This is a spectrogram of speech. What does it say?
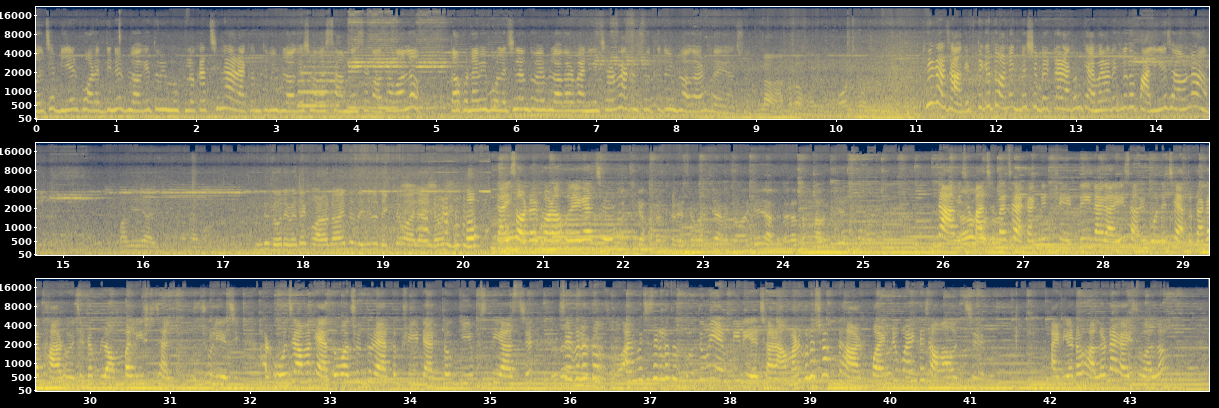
বলছে বিয়ের পরের দিনের ব্লগে তুমি মুখ লোকাচ্ছিলে আর এখন তুমি ব্লগে সবার সামনে এসে কথা বলো। তখন আমি বলেছিলাম তুমি ব্লগার বানিয়ে ছাড়বো এখন সত্যি তুমি ব্লগার হয়ে গেছো। না। ঠিক আছে আগের থেকে তো অনেক বেশি বেটার এখন ক্যামেরা দেখলে তো পালিয়ে যাও না। পালিয়ে যাই। কিন্তু ধরে বেঁধে করানো হয় তো সেই জন্য দেখতে পাওয়া যায় না। গাইস অর্ডার করা হয়ে গেছে। আজকে হঠাৎ করে এসে বলছি আমি তোমাকে এত টাকা তো হাল দিয়েছি। না আমি যে মাঝে মাঝে এক একদিন ট্রিট দিই না গাইস আমি বলেছি এত টাকা ধার হয়েছে এটা লম্বা লিস্ট ঝুলিয়েছি। আর ও যে আমাকে এত বছর ধরে এত ট্রিট এত গিফটস দিয়ে আসছে সেগুলো তো আমি বলছি সেগুলো তো তুমি এমনি দিয়েছ আর আমারগুলো সব ধার পয়েন্টে পয়েন্টে জমা হচ্ছে। আইডিয়াটা ভালো না গাইস বলো?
